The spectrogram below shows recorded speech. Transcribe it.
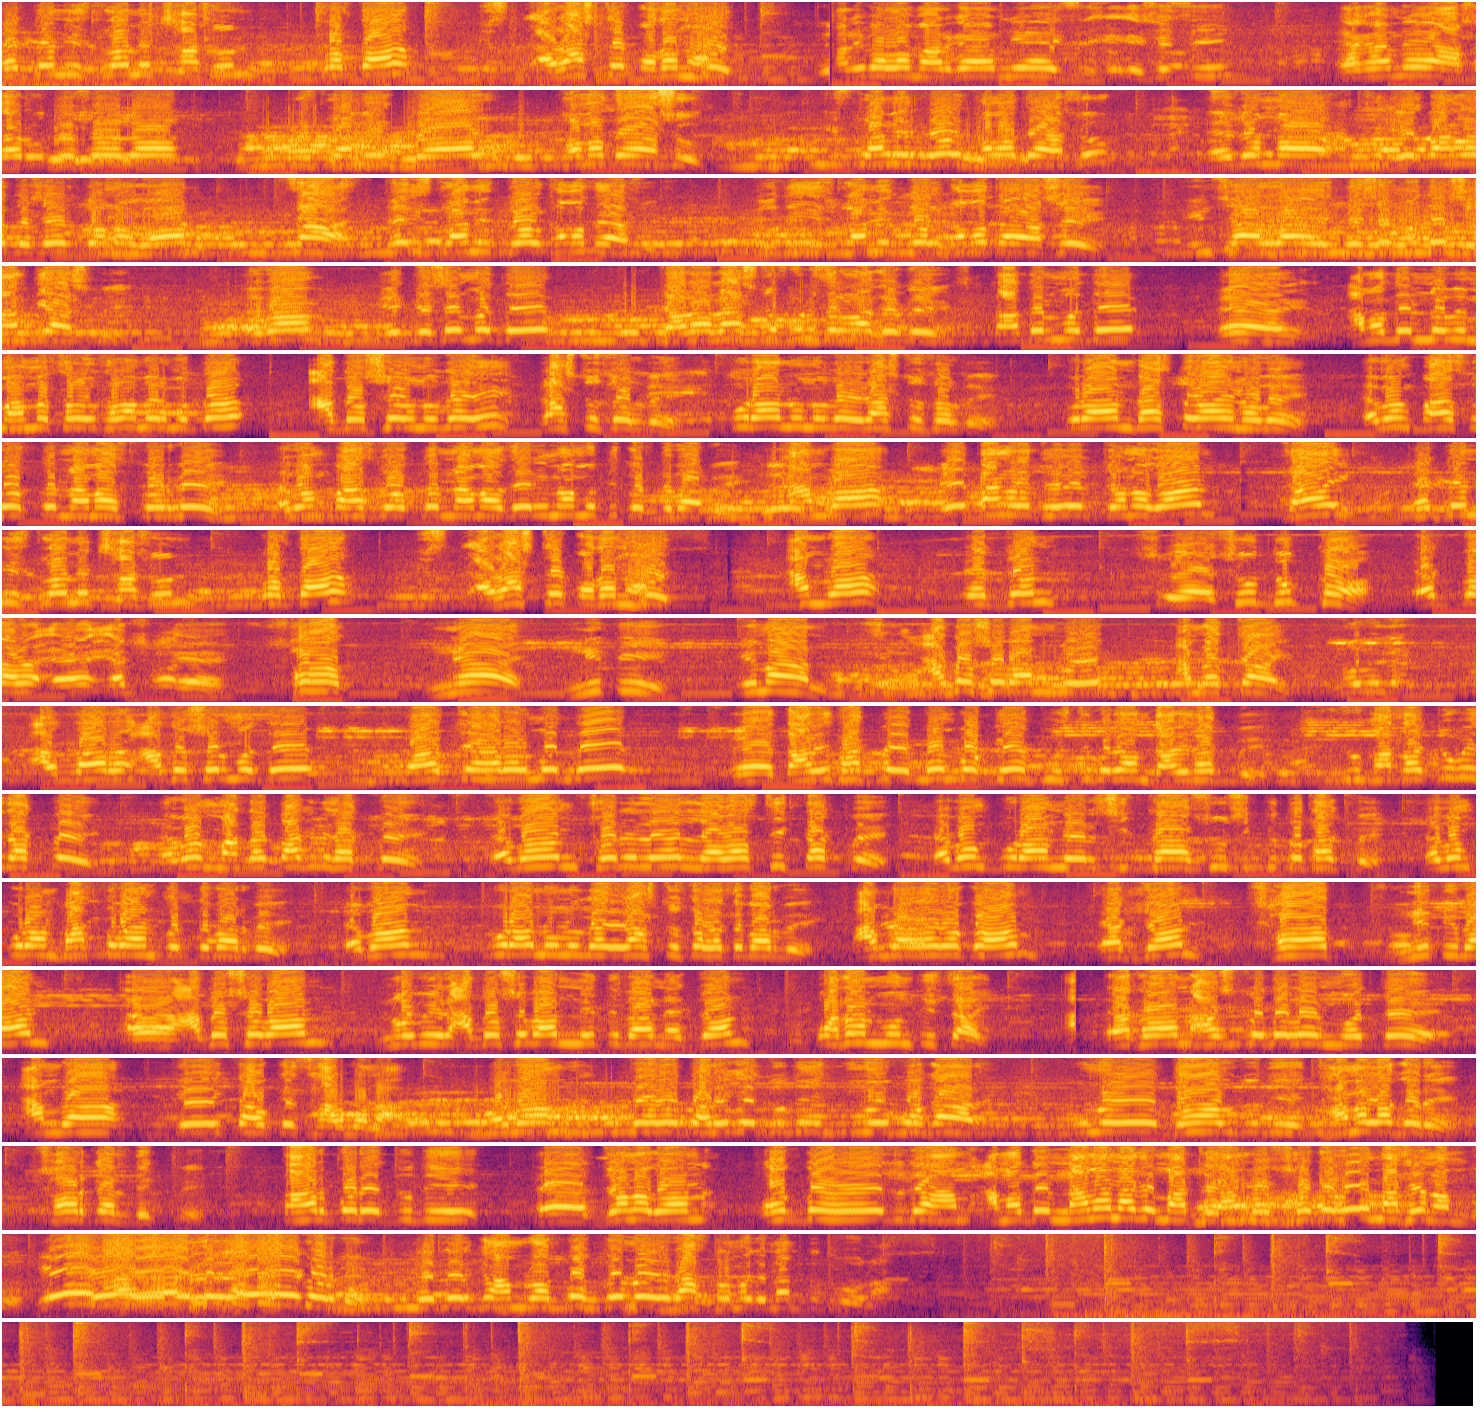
একজন ইসলামিক শাসন কর্তা রাষ্ট্রের প্রধান হোক গাড়িওয়ালা মার্গা নিয়ে এসে- এসেছি। এখানে আসার উদ্দেশ্য হলো ইসলামিক দল ক্ষমতায় আসুক। ইসলামিক দল ক্ষমতায় আসুক, এজন্য বাংলাদেশের জনগণ চায় যে ইসলামিক দল ক্ষমতায় আসুক। যদি ইসলামিক দল ক্ষমতায় আসে, ইনশাআল্লাহ এই দেশের মধ্যে শান্তি আসবে। এবং এই দেশের মধ্যে যারা রাষ্ট্র পরিচালনা করবে, তাদের মধ্যে আমাদের নবী মোহাম্মদ সাল্লাহ সাল্লামের মতো আদর্শ অনুযায়ী রাষ্ট্র চলবে, কোরআন অনুযায়ী রাষ্ট্র চলবে, কোরআন বাস্তবায়ন হবে এবং পাঁচ ওয়াক্ত নামাজ পড়বে এবং পাঁচ ওয়াক্ত নামাজের ইমামতি করতে পারবে। আমরা এই বাংলাদেশের জনগণ চাই একজন ইসলামিক শাসন কর্তা রাষ্ট্রের প্রধান হোক। আমরা একজন সুদুঃখ একবার এক- সৎ, ন্যায়, নীতি ইমান, আদর্শবান লোক আমরা চাই। তার আদর্শের মধ্যে, তার চেহারার মধ্যে দাঁড়িয়ে থাকবে, কমপক্ষে মুষ্টি করে দাড়ি থাকবে। শুধু মাথায় টুপি থাকবে এবং মাথায় পাগড়ি থাকবে এবং শরীরে লেবাস ঠিক থাকবে এবং কোরআনের শিক্ষা সুশিক্ষিত থাকবে এবং কোরআন বাস্তবায়ন করতে পারবে এবং কোরআন অনুযায়ী রাষ্ট্র চালাতে পারবে। আমরা এরকম একজন সৎ, নীতিবান আদর্শবান, নবীর আদর্শবান, নীতিবান একজন প্রধানমন্ত্রী চাই। এখন রাষ্ট্রদলের মধ্যে আমরা কেউ কাউকে ছাড়বো না। এবং তেরো তারিখে যদি কোনো প্রকার কোনো দল যদি ঝামেলা করে সরকার দেখবে তারপরে যদি জনগণ অজ্ঞ হয়ে যদি আমাদের নামান আগে মাঠে আমরা সকলেই মাঠে নামবো। করব এদেরকে আমরা কখনোই রাস্তার মাঝে নামতে দেবো না।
